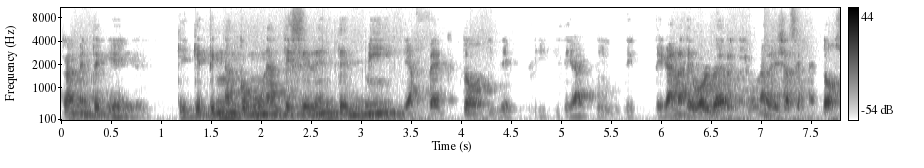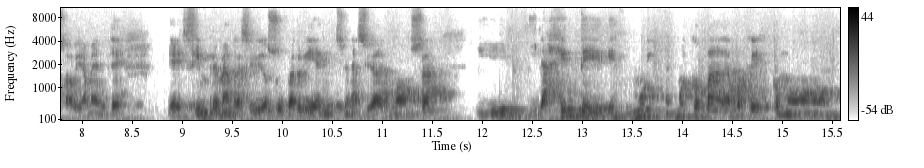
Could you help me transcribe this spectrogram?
realmente que, que, tengan como un antecedente en mí de afecto y de, de, ganas de volver, y una de ellas es Mendoza, obviamente. Eh, siempre me han recibido súper bien, es una ciudad hermosa, y, la gente es muy, muy copada porque es como,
